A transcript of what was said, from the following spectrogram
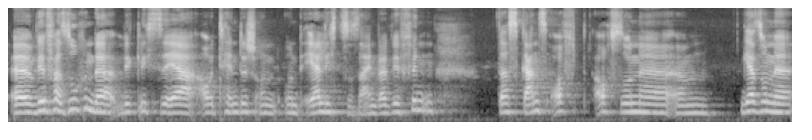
äh, wir versuchen da wirklich sehr authentisch und, und ehrlich zu sein, weil wir finden, dass ganz oft auch so eine, ähm, ja, so eine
